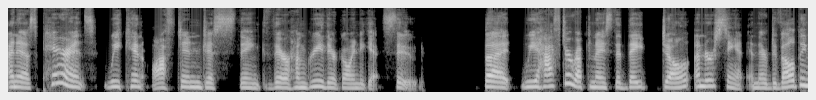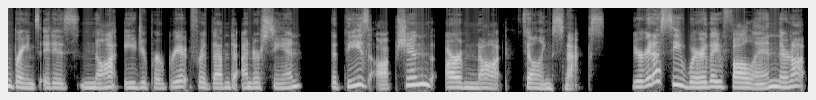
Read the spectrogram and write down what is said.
And as parents, we can often just think they're hungry, they're going to get food. But we have to recognize that they don't understand in their developing brains, it is not age appropriate for them to understand that these options are not filling snacks. You're going to see where they fall in. They're not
